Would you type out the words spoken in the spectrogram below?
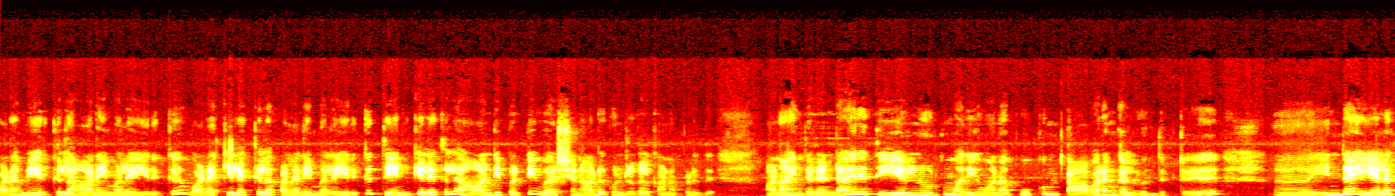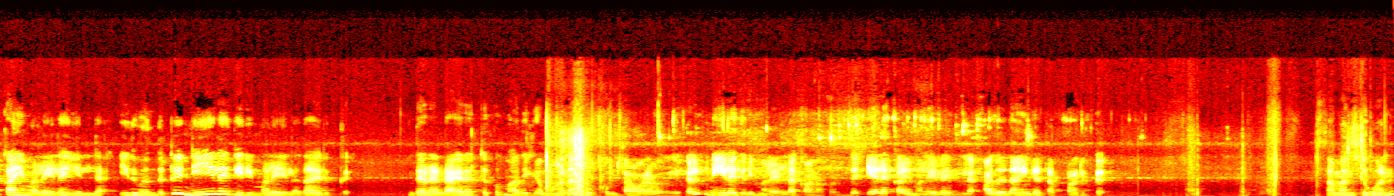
வடமேற்கில் ஆனைமலை இருக்குது வடகிழக்கில் பழனி மலை இருக்குது தென்கிழக்கில் ஆண்டிப்பட்டி வருஷநாடு குன்றுகள் காணப்படுது. ஆனால் இந்த ரெண்டாயிரத்தி எழுநூறுக்கும் அதிகமான பூக்கும் தாவரங்கள் வந்துட்டு இந்த ஏலக்காய் மலையில் இல்லை. இது வந்துட்டு நீலகிரி மலையில் தான் இருக்குது இந்த ரெண்டாயிரத்துக்கும் அதிகமான பூக்கும் தாவர வகைகள் நீலகிரி மலையில் காணப்படுது. ஏலக்காய் மலையில் இல்லை. அதுதான் இங்கே தப்பாக இருக்குது செவன்த் ஒன்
